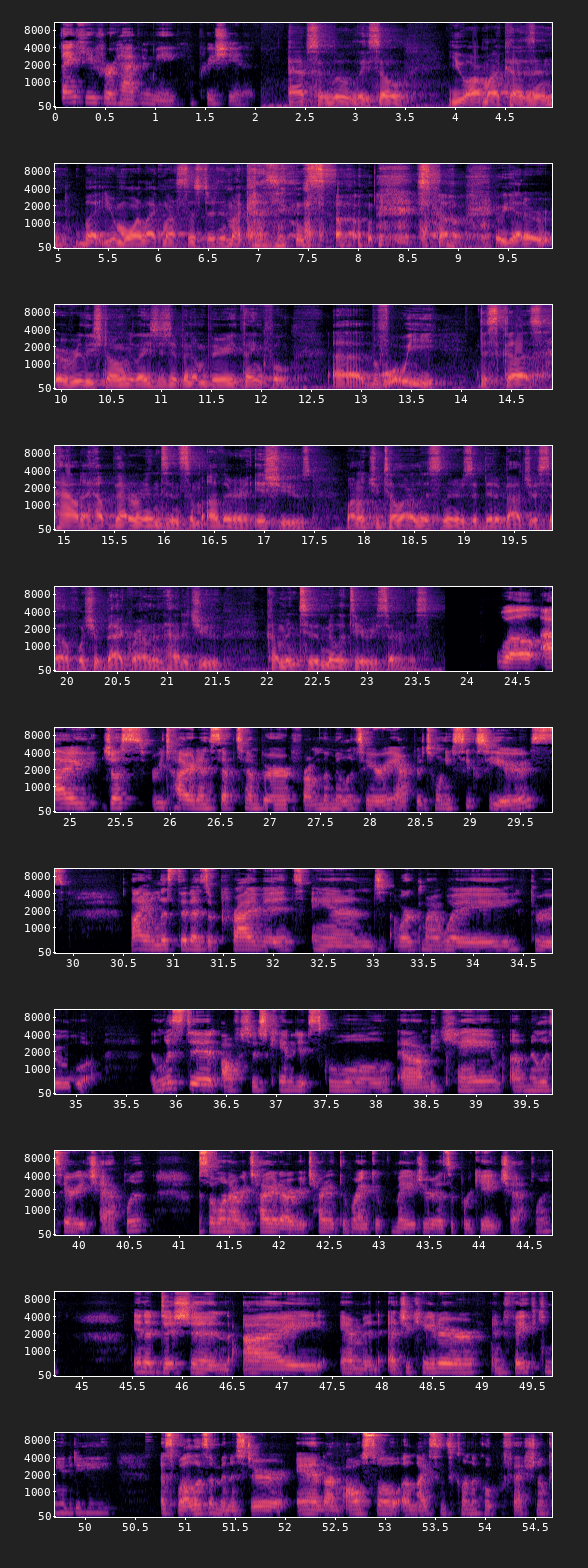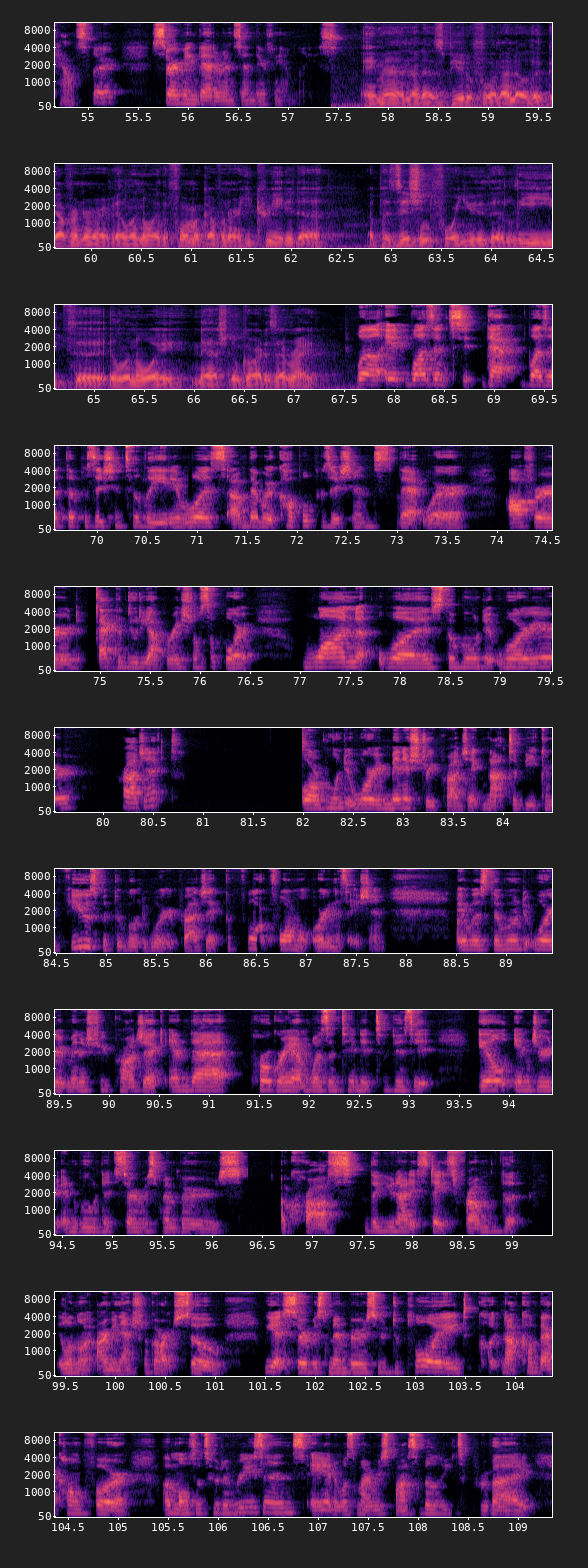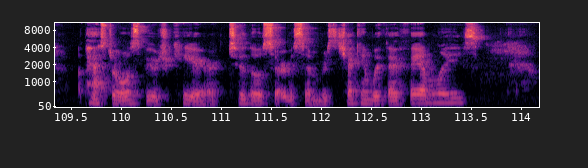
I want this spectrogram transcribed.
Thank you for having me. Appreciate it. Absolutely. So, you are my cousin, but you're more like my sister than my cousin. so, so we got a, a, really strong relationship, and I'm very thankful. Uh, before we discuss how to help veterans and some other issues, why don't you tell our listeners a bit about yourself? What's your background, and how did you come into military service? Well, I just retired in September from the military after 26 years. I enlisted as a private and worked my way through enlisted officers candidate school, um, became a military chaplain. So when I retired, I retired at the rank of major as a brigade chaplain. In addition, I am an educator in faith community as well as a minister, and I'm also a licensed clinical professional counselor serving veterans and their families. Amen. Now that's beautiful. And I know the governor of Illinois, the former governor, he created a, a position for you to lead the Illinois National Guard. Is that right? Well, it wasn't that wasn't the position to lead. It was um, there were a couple positions that were offered active duty operational support. One was the Wounded Warrior Project or Wounded Warrior Ministry Project, not to be confused with the Wounded Warrior Project, the for- formal organization. It was the Wounded Warrior Ministry Project, and that program was intended to visit ill, injured, and wounded service members across the United States from the Illinois Army National Guard. So we had service members who deployed, could not come back home for a multitude of reasons, and it was my responsibility to provide pastoral and spiritual care to those service members, checking with their families.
